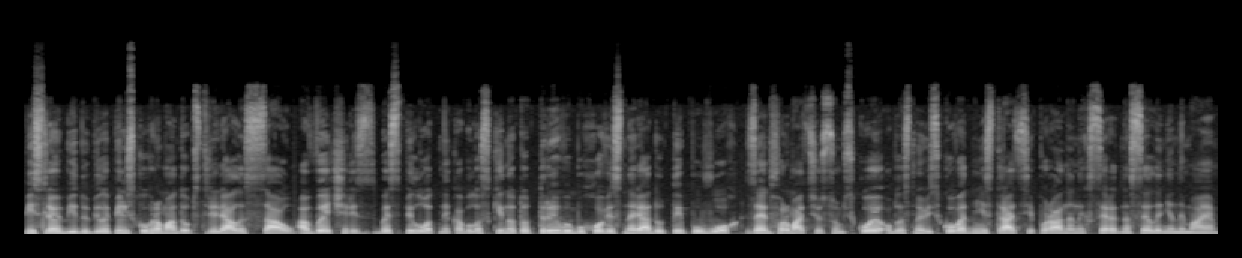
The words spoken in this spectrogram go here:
Після обіду Білопільську громаду обстріляли з САУ. А ввечері з безпілотника було скинуто три вибухові снаряду типу ВОГ. За інформацією Сумської обласної військової адміністрації, поранених серед населення немає.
